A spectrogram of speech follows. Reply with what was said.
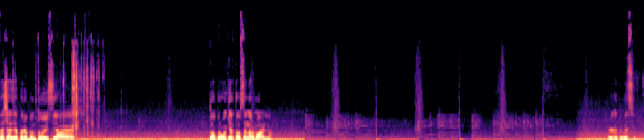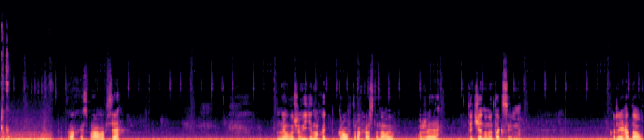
Та зараз я перебинтуюся. То брокер, то все нормально. Пригодилися. Трохи справився. Не в лучшому віді, але хоч кров трохи остановив. Уже тече, ну не так сильно. Колега дав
